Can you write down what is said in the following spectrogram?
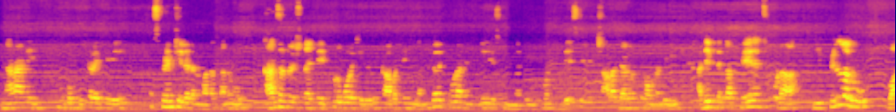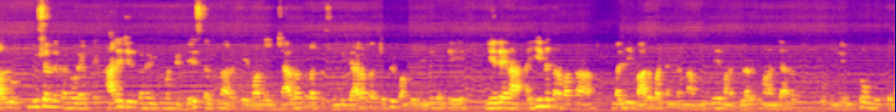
జ్ఞానాన్ని ఇంకొక ఎక్కడైతే స్పెండ్ చేయలేడు అనమాట తను కాన్సన్ట్రేషన్ అయితే ఎప్పుడు కూడా చేయలేదు. కాబట్టి మీ అందరికి కూడా నేను తెలియజేస్తున్నాను ఇటువంటి డేస్కి చాలా జాగ్రత్తగా ఉండండి. అదేవిధంగా పేరెంట్స్ కూడా ఈ పిల్లలు వాళ్ళు ట్యూషన్లకనో లేకపోతే కాలేజీలకనో ఇటువంటి డేస్ వెళ్తున్నారంటే వాళ్ళు జాగ్రత్తగా చూస్తుంది జాగ్రత్తగా చెప్పి పంపిస్తుంది ఎందుకంటే ఏదైనా అయిన తర్వాత మళ్ళీ బాధపడటం కన్నా ముందే మన పిల్లలకి మనం జాగ్రత్త ఎంతో ముఖ్యం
